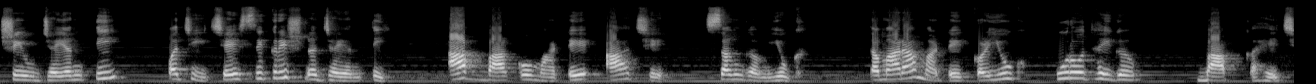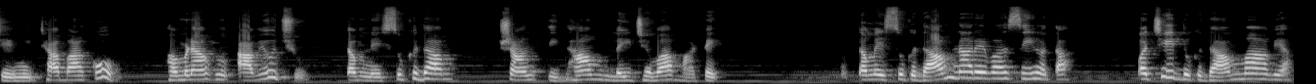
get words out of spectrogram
શિવ જયંતી પછી છે શ્રી કૃષ્ણ જયંતી. આપ બાળકો માટે આ છે સંગમ યુગ. તમારા માટે કળયુગ પૂરો થઈ ગયો. બાપ કહે છે, મીઠા બાળકો, હમણાં હું આવ્યો છું. તમને સુખધામ, શાંતિધામ લઈ જવા માટે. તમે સુખધામના રહેવાસી હતા. પછી દુઃખધામમાં આવ્યા.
